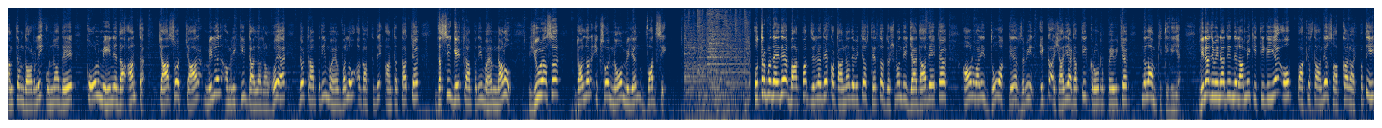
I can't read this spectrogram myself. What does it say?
ਅੰਤਿਮ ਦੌੜ ਲਈ ਉਹਨਾਂ ਦੇ ਕੋਲ ਮਹੀਨੇ ਦਾ ਅੰਤ 404 ਮਿਲੀਅਨ ਅਮਰੀਕੀ ਡਾਲਰ ਨਾਲ ਹੋਇਆ ਜੋ ਟਰੰਪ ਦੀ ਮੁਹਿੰਮ ਵੱਲੋਂ ਅਗਸਤ ਦੇ ਅੰਤ ਤੱਕ ਦੱਸੀ ਗਈ ਟਰੰਪ ਦੀ ਮੁਹਿੰਮ ਨਾਲੋਂ ਯੂਐਸ ਡਾਲਰ 109 ਮਿਲੀਅਨ ਵੱਧ ਸੀ। ਉੱਤਰ ਪ੍ਰਦੇਸ਼ ਦੇ ਬਾਗਪਤ ਜ਼ਿਲ੍ਹੇ ਦੇ ਕੋਟਾਨਾ ਦੇ ਵਿੱਚ ਸਥਿਤ ਦੁਸ਼ਮਣ ਦੀ ਜਾਇਦਾਦ ਹੇਠ ਆਉਣ ਵਾਲੀ 2 ਹੈਕਟੇਅਰ ਜ਼ਮੀਨ 1.38 ਕਰੋੜ ਰੁਪਏ ਵਿੱਚ ਨਿਲਾਮ ਕੀਤੀ ਗਈ ਹੈ। ਜਿਨ੍ਹਾਂ ਜ਼ਮੀਨਾਂ ਦੀ ਨਿਲਾਮੀ ਕੀਤੀ ਗਈ ਹੈ, ਉਹ ਪਾਕਿਸਤਾਨ ਦੇ ਸਾਬਕਾ ਰਾਸ਼ਟਰਪਤੀ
